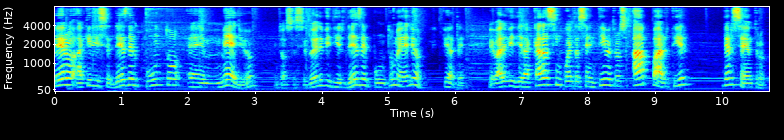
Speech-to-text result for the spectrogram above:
Pero aqui diz desde o ponto eh, medio. Então, se eu dividir desde o ponto medio, fíjate, me vai dividir a cada 50 centímetros a partir do centro.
